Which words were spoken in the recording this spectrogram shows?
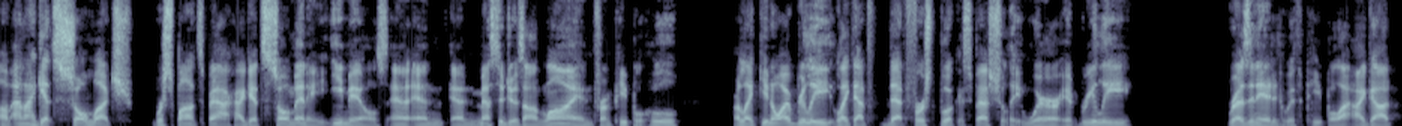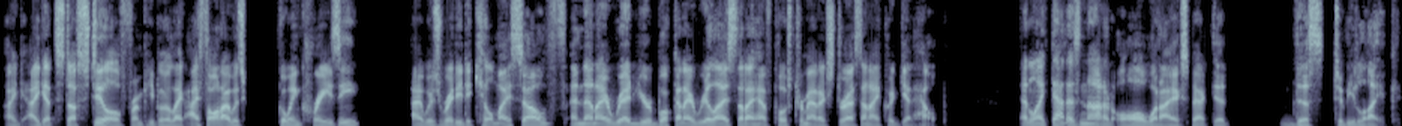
Um, and I get so much response back. I get so many emails and, and, and messages online from people who are like, you know, I really like that, that first book, especially where it really resonated with people. I, I got, I, I get stuff still from people who are like, I thought I was going crazy. I was ready to kill myself. And then I read your book and I realized that I have post traumatic stress and I could get help. And like, that is not at all what I expected this to be like.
